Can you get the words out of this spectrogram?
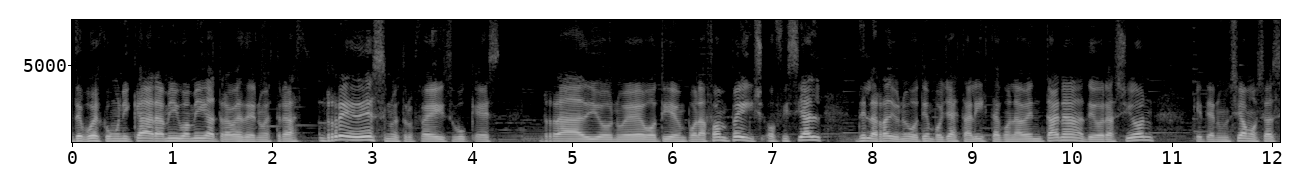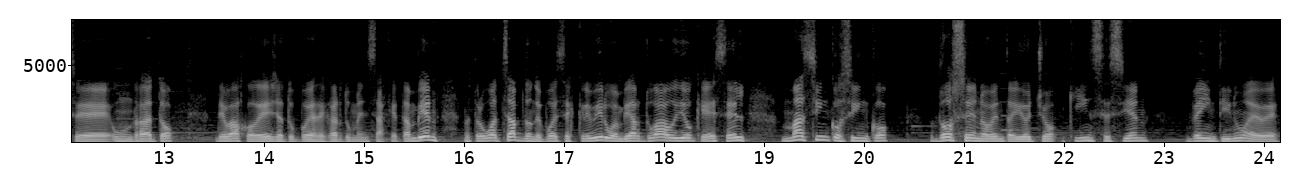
te puedes comunicar, amigo, amiga, a través de nuestras redes. Nuestro Facebook es Radio Nuevo Tiempo. La fanpage oficial de la Radio Nuevo Tiempo ya está lista con la ventana de oración que te anunciamos hace un rato Debajo de ella tú puedes dejar tu mensaje. También nuestro WhatsApp donde puedes escribir o enviar tu audio que es el más 55 12 98 15 100 29.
